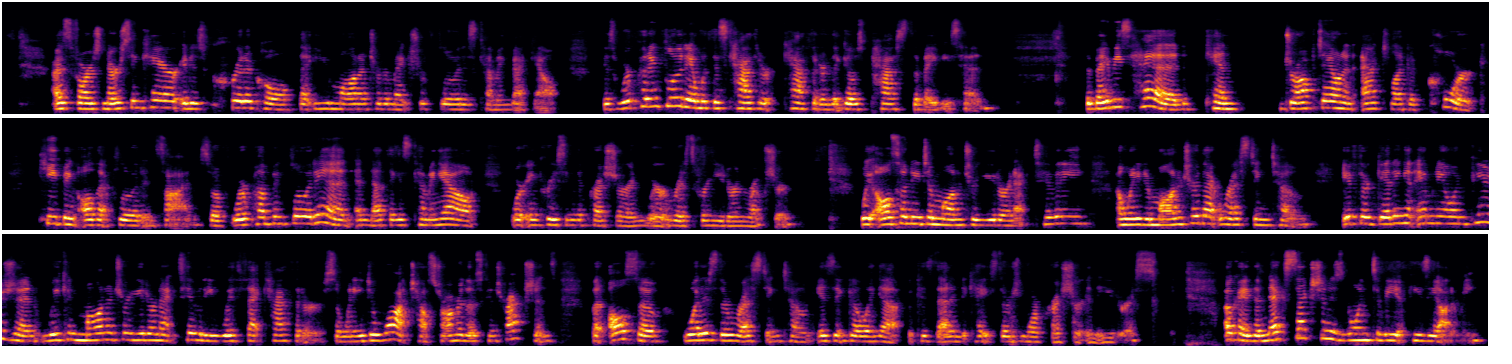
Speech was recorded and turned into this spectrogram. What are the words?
As far as nursing care, it is critical that you monitor to make sure fluid is coming back out because we're putting fluid in with this catheter, catheter that goes past the baby's head. The baby's head can drop down and act like a cork keeping all that fluid inside. So if we're pumping fluid in and nothing is coming out, we're increasing the pressure and we're at risk for uterine rupture. We also need to monitor uterine activity and we need to monitor that resting tone. If they're getting an amnio infusion, we can monitor uterine activity with that catheter. So we need to watch how strong are those contractions, but also what is the resting tone? Is it going up? Because that indicates there's more pressure in the uterus. Okay, the next section is going to be episiotomy.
